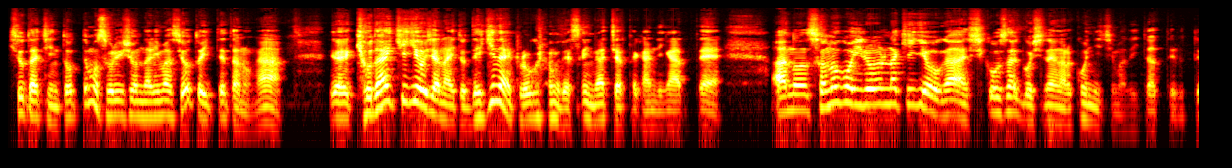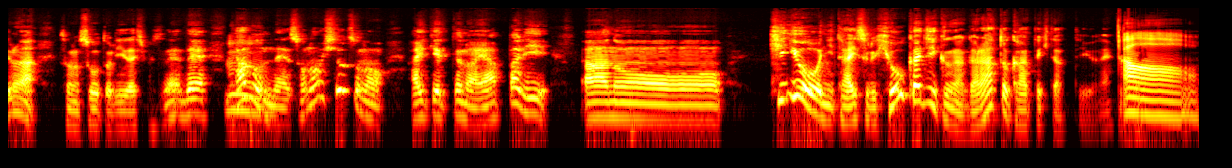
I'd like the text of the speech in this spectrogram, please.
人たちにとってもソリューションになりますよと言ってたのが、え巨大企業じゃないとできないプログラムですになっちゃった感じがあって、あの、その後いろいろな企業が試行錯誤しながら今日まで至ってるっていうのが、そのソートリーダーシップですね。で、多分ね、その一つの背景っていうのは、やっぱり、あのー企業に対する評価軸がガラッと変わってきたっていうね。ああ。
